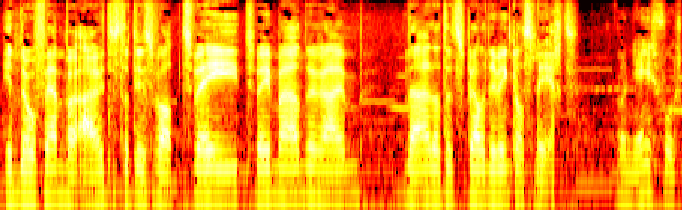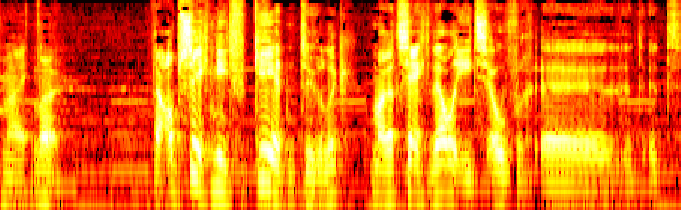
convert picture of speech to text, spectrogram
in november uit. Dus dat is wat twee, twee maanden ruim nadat het spel in de winkels ligt. Nog niet eens volgens mij. Nee. Nou, op zich niet verkeerd natuurlijk. Maar het zegt wel iets over eh, het, het,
